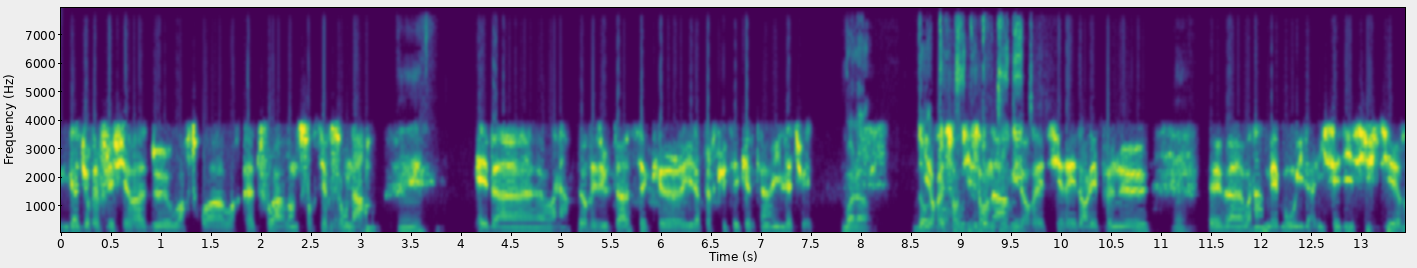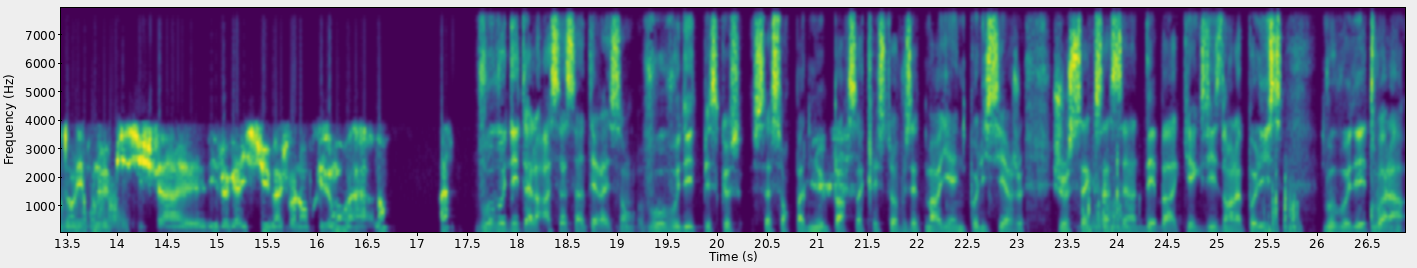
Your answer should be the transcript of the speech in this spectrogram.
il a dû réfléchir à deux, voire trois, voire quatre fois avant de sortir son arme. Mmh. Et ben voilà, le résultat, c'est qu'il a percuté quelqu'un, il l'a tué. Voilà. Il aurait sorti son arme, il aurait tiré dans les pneus. Et ben voilà, mais bon, il, a- il s'est dit si je tire dans les pneus, puis si je fais un- le gars il tue, ben, je vais aller en prison. Ben, non. Vous vous dites, alors ah, ça c'est intéressant, vous vous dites, puisque ça sort pas de nulle part ça Christophe, vous êtes marié à une policière, je, je sais que ça c'est un débat qui existe dans la police, vous vous dites, voilà,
